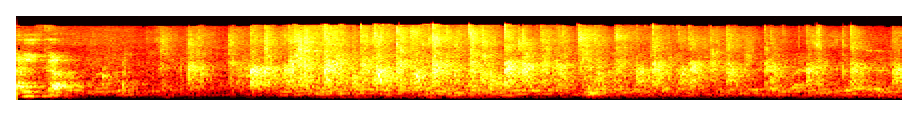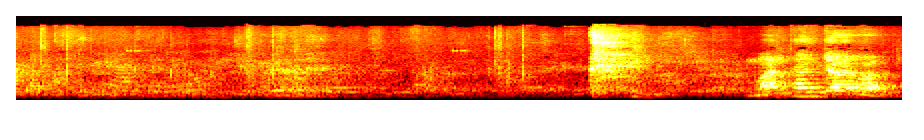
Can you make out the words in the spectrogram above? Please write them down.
कहानी का मानथन जारवाल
